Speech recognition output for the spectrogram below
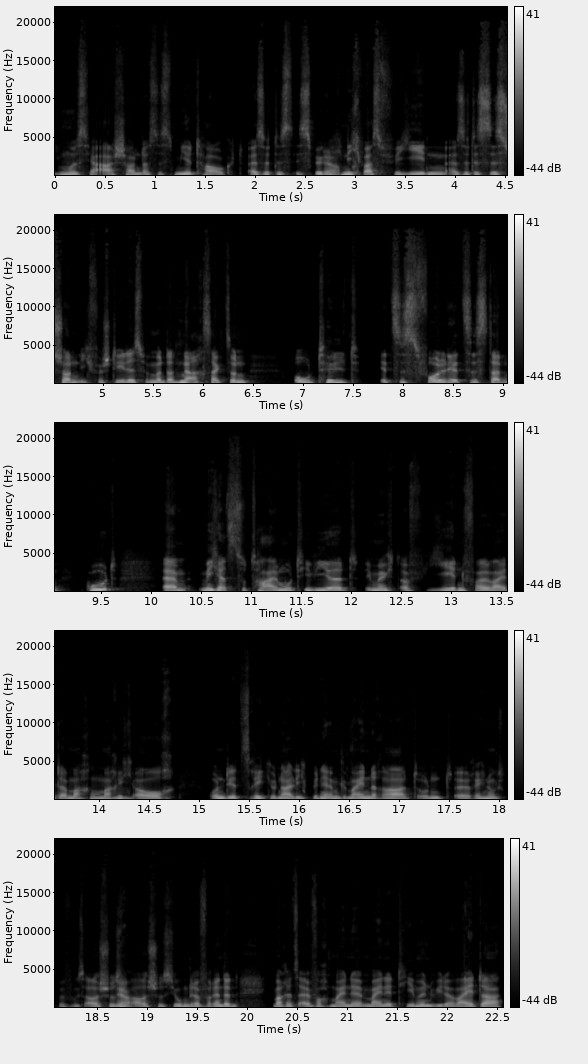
ich muss ja auch schauen, dass es mir taugt. Also das ist wirklich Ja. nicht was für jeden. Also das ist schon, ich verstehe das, wenn man danach sagt, so ein Oh, Tilt, jetzt ist voll, jetzt ist dann gut. Ähm, mich hat es total motiviert. Ich möchte auf jeden Fall weitermachen, mache ich auch. Und jetzt regional, ich bin ja im Gemeinderat und äh, Rechnungsprüfungsausschuss, Ja. Ausschuss, Jugendreferentin. Ich mache jetzt einfach meine, meine Themen wieder weiter.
